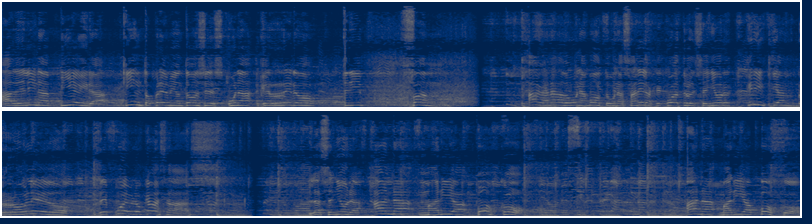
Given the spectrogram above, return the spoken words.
Adelina Vieira, quinto premio entonces, una Guerrero Trip Fan. Ha ganado una moto, una Sanela G4, el señor Cristian Robledo de Pueblo Casas. La señora Ana María Bosco. Ana María Bosco.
